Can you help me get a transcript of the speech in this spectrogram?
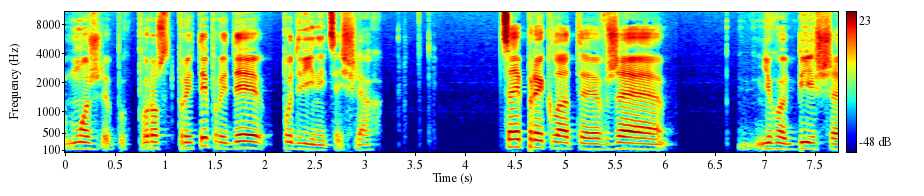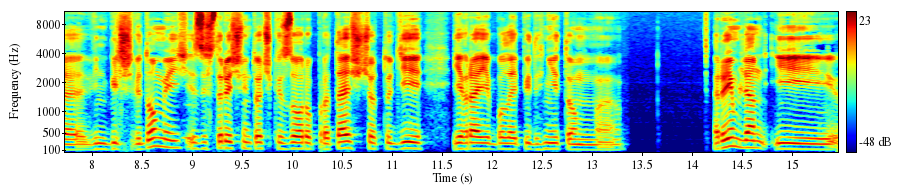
може просто пройти, пройди подвійний цей шлях. Цей приклад е, вже його більше, він більш відомий з історичної точки зору про те, що тоді євреї були під гнітом е, римлян і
